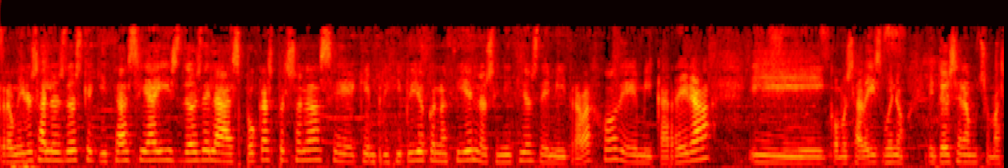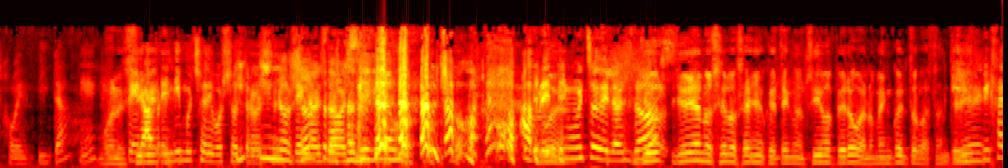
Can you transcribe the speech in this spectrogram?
reuniros a los dos, que quizás seáis dos de las pocas personas eh, que en principio yo conocí en los inicios de mi trabajo, de mi carrera, y como sabéis, bueno, entonces era mucho más jovencita, ¿eh? pero aprendí mucho de vosotros, y, nosotros de los dos. aprendí mucho de los dos. Yo, ya no sé los años que tengo encima, pero bueno, me encuentro bastante bien. Fíjate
